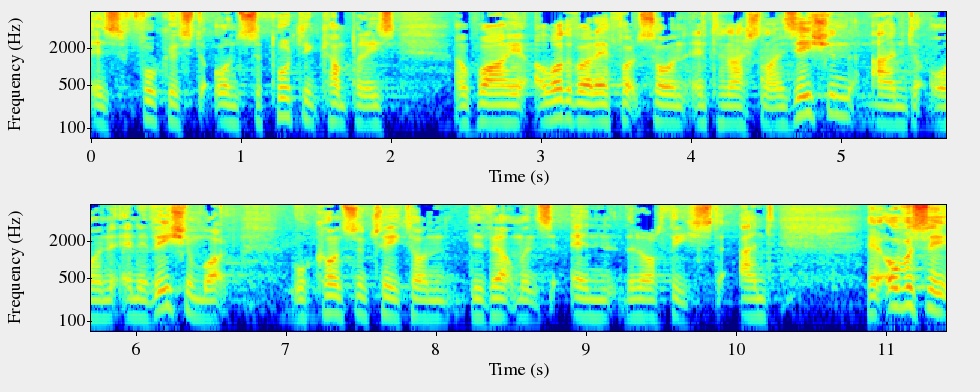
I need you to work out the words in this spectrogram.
is focused on supporting companies and why a lot of our efforts on internationalisation and on innovation work will concentrate on developments in the North East. And Uh, obviously,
